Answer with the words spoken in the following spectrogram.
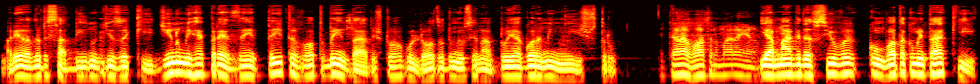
Maria das Dores Sabino diz aqui: Dino me representa, eita, voto bem dado. Estou orgulhosa do meu senador e agora ministro. Então ela volta no Maranhão. E a Magda Silva com- volta a comentar aqui:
